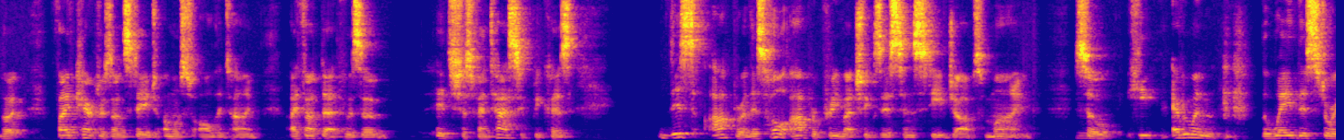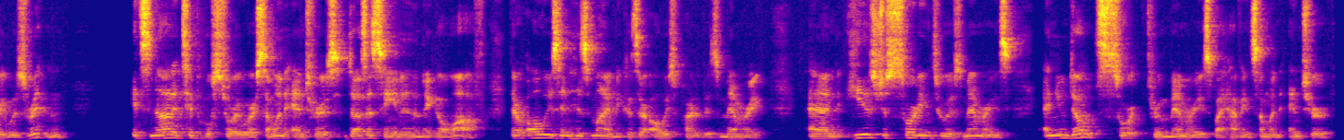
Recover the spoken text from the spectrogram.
But five characters on stage almost all the time. I thought that was a. It's just fantastic because this opera, this whole opera, pretty much exists in Steve Jobs' mind. So he, everyone, the way this story was written, it's not a typical story where someone enters, does a scene, and then they go off. They're always in his mind because they're always part of his memory. And he is just sorting through his memories. And you don't sort through memories by having someone enter,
